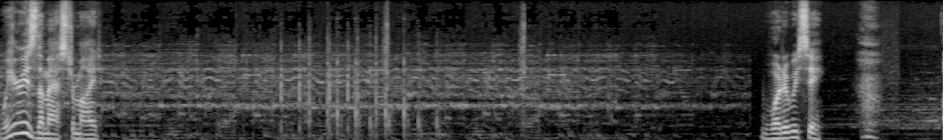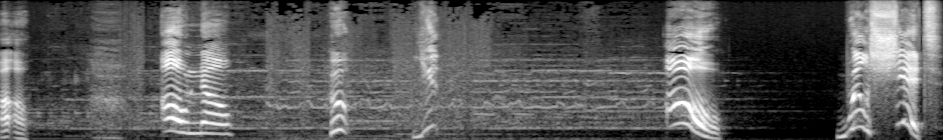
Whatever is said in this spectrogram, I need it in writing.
Where is the mastermind? What did we see? Uh-oh. Oh no! Who? You? Oh! Well shit!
